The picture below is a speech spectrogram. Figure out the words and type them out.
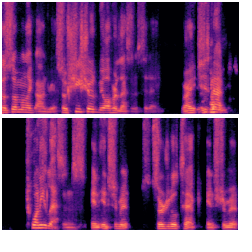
So someone like Andrea. So she showed me all her lessons today. Right. She's got 20 lessons in instrument surgical tech instrument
